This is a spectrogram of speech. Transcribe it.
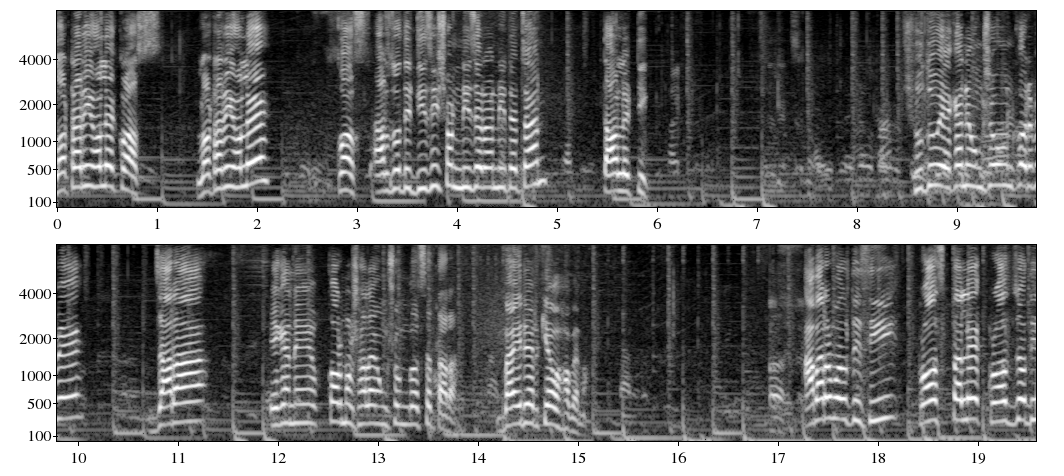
লটারি হলে ক্রস লটারি হলে ক্রস আর যদি ডিসিশন নিজেরা নিতে চান তাহলে টিক। শুধু এখানে অংশগ্রহণ করবে যারা এখানে কর্মশালায় অংশগ্রহণ করছে তারা। বাইরের কেউ হবে না। আবারও বলতেছি ক্রস তাহলে ক্রস যদি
